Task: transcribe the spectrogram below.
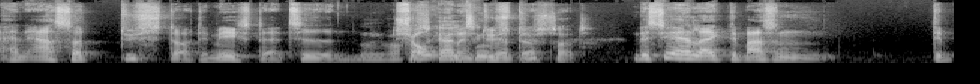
han er så dyster det meste af tiden. Men Sjov, skal men dyster. være dystert? Det siger jeg heller ikke, det er bare sådan, det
